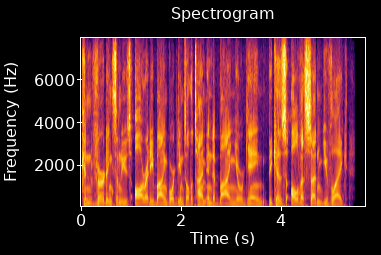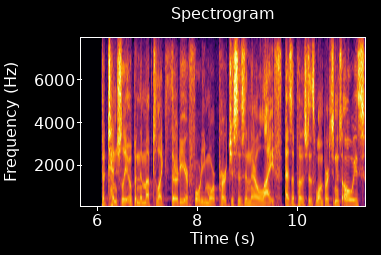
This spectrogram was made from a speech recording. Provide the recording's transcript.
converting somebody who's already buying board games all the time into buying your game because all of a sudden you've like potentially open them up to like 30 or 40 more purchases in their life as opposed to this one person who's always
